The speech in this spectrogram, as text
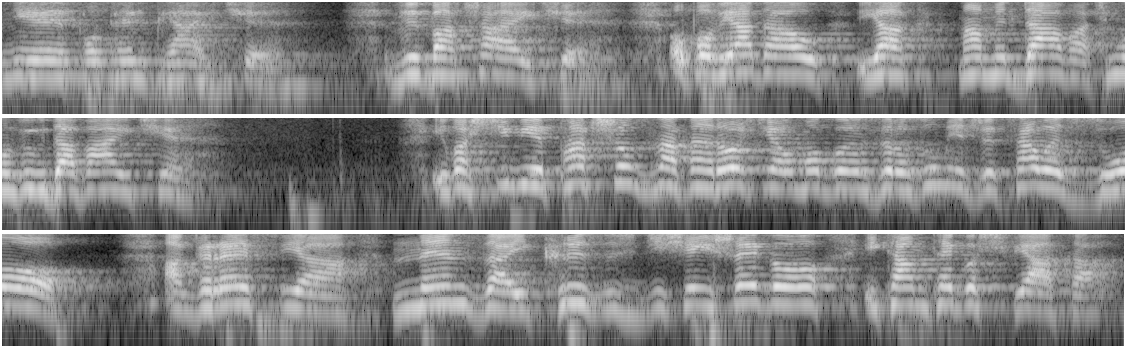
nie potępiajcie, wybaczajcie. Opowiadał, jak mamy dawać, mówił: dawajcie. I właściwie patrząc na ten rozdział, mogłem zrozumieć, że całe zło, agresja, nędza i kryzys dzisiejszego i tamtego świata,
